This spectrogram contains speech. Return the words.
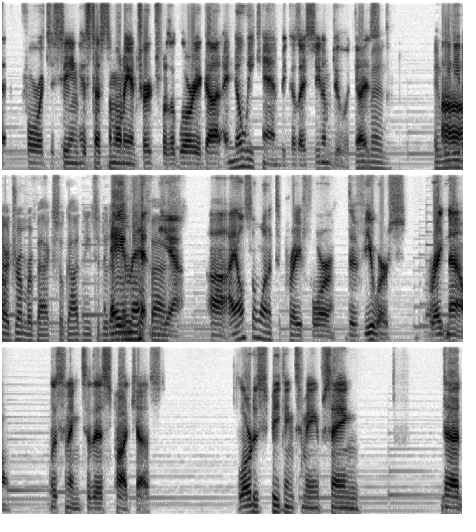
I look forward to seeing his testimony in church for the glory of God. I know we can because I've seen him do it, guys. Amen. And we need Uh, our drummer back, so God needs to do that. Amen. fast. Yeah. Uh, I also wanted to pray for the viewers right now listening to this podcast. Lord is speaking to me saying that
